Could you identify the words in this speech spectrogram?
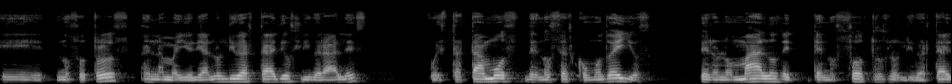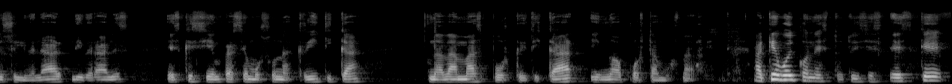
Eh, nosotros, en la mayoría de los libertarios liberales, pues tratamos de no ser como ellos pero lo malo de, nosotros, los libertarios y liberales, es que siempre hacemos una crítica nada más por criticar y no aportamos nada. ¿A qué voy con esto? Tú dices, es que,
